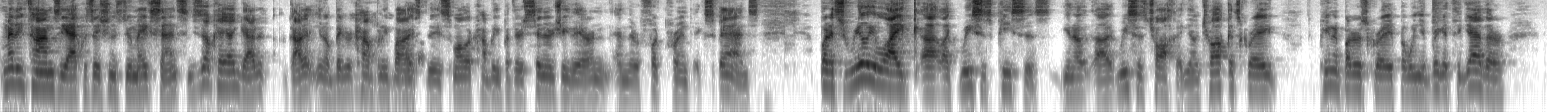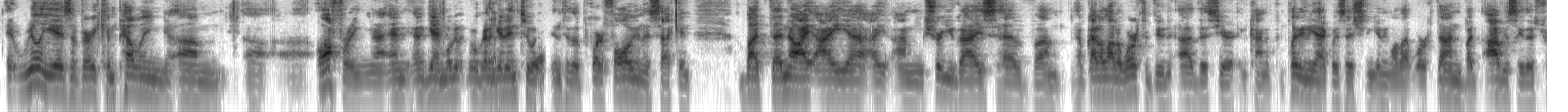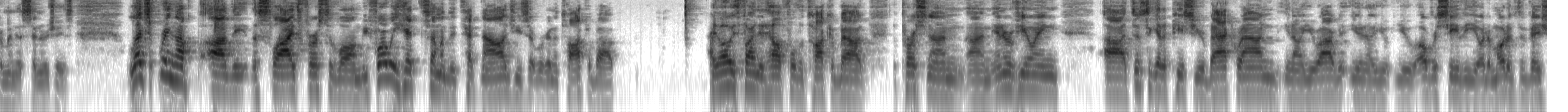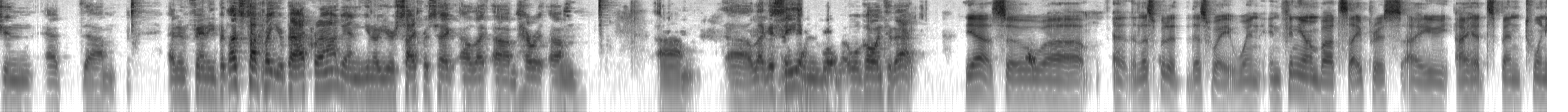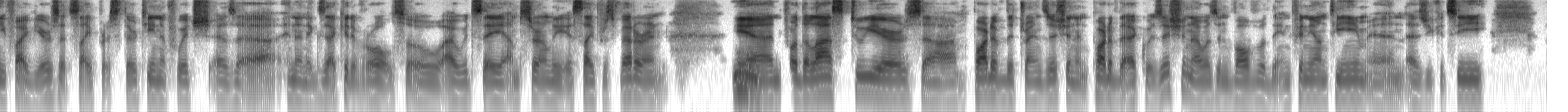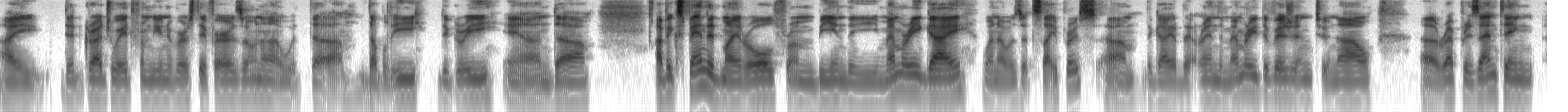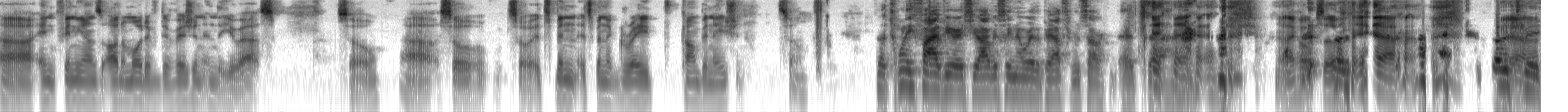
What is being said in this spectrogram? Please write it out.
many times the acquisitions do make sense. And say, okay, I got it, got it. You know, bigger company buys the smaller company, but there's synergy there, and, and their footprint expands but it's really like uh, like Reese's Pieces, you know, uh, Reese's chocolate. You know, chocolate's great, peanut butter's great, but when you bring it together, it really is a very compelling um, uh, offering. And, and, again, we're, we're going to get into it into the portfolio in a second. But uh, no, I, I, uh, I am sure you guys have um, have got a lot of work to do uh, this year in kind of completing the acquisition, and getting all that work done. But obviously, there's tremendous synergies. Let's bring up the the slides first of all, and before we hit some of the technologies that we're going to talk about I always find it helpful to talk about the person I'm, I'm interviewing, uh, just to get a piece of your background. You know, you are, you know, you, you oversee the automotive division at um, at Infinity. But let's talk about your background and you know your Cypress uh, um, um, um, uh, legacy, and we'll, we'll go into that. Yeah, so uh, uh, let's put it this way: when Infineon bought Cypress, I I had spent 25 years at Cypress, 13 of which as a in an executive role. So I would say I'm certainly a Cypress veteran. Mm. And for the last two years, uh, part of the transition and part of the acquisition, I was involved with the Infineon team. And as you could see, I did graduate from the University of Arizona with the double E degree, and uh, I've expanded my role from being the memory guy when I was at Cypress, um, the guy that ran the memory division, to now uh, representing uh, Infineon's automotive division in the U.S. So, uh, so, so it's been it's been a great combination. So. So 25 years, you obviously know where the bathrooms are. At, uh... I hope so. yeah. so yeah.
